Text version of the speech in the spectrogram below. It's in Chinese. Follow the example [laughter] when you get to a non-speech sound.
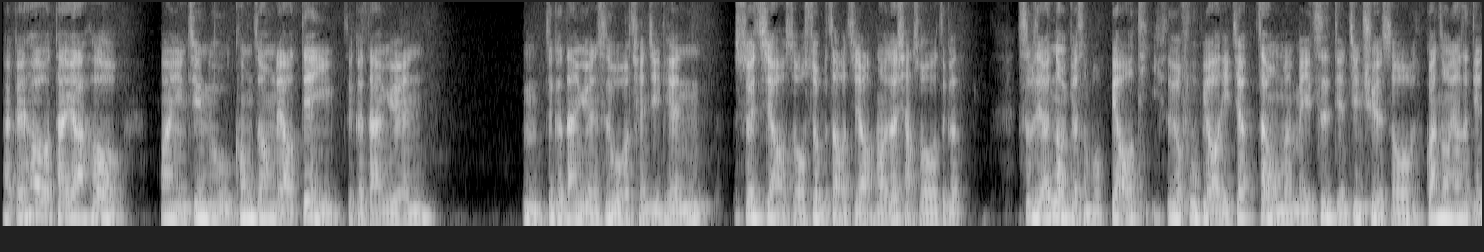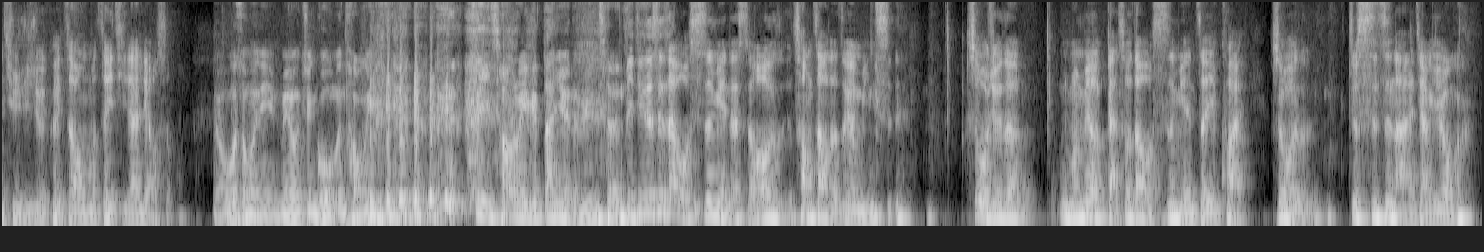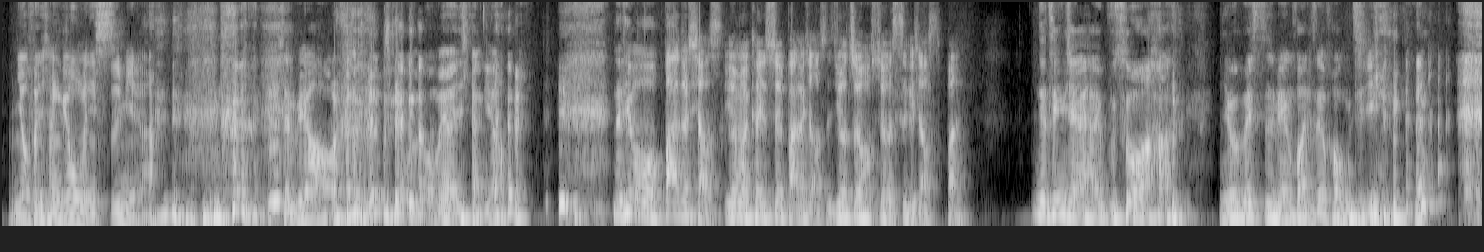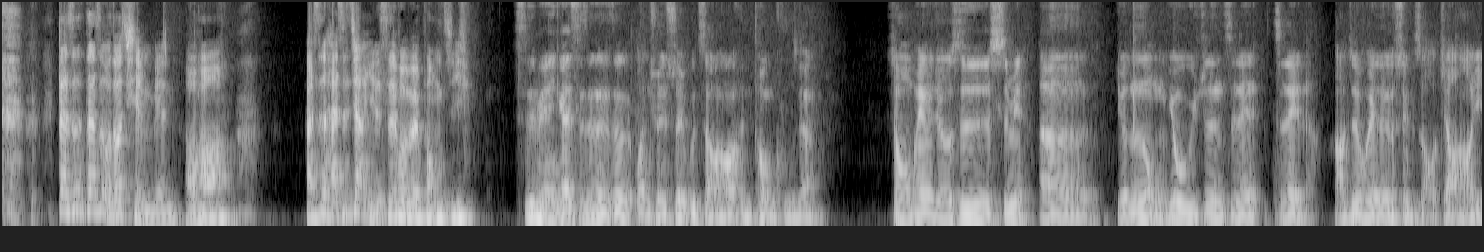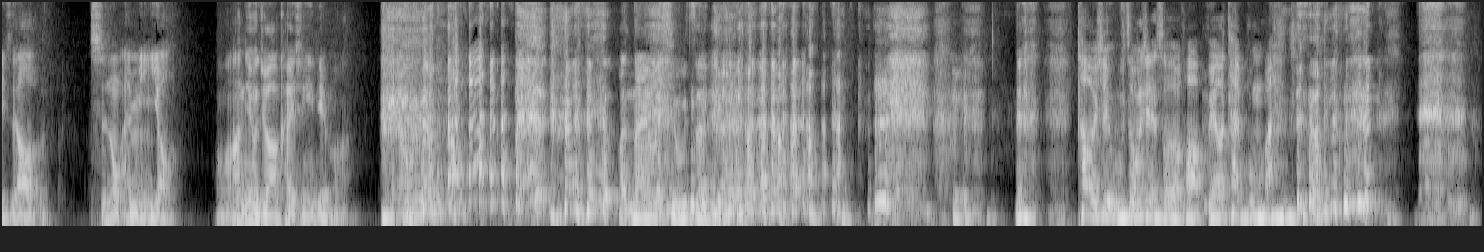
打开后，大家后，欢迎进入空中聊电影这个单元。嗯，这个单元是我前几天睡觉的时候睡不着觉，然后在想说，这个是不是要弄一个什么标题，这个副标题，在在我们每一次点进去的时候，观众要是点进去就可以知道我们这一期在聊什么。对，为什么你没有经过我们同意，[laughs] 自己创了一个单元的名称？毕竟这是在我失眠的时候创造的这个名词，所以我觉得你们没有感受到我失眠这一块，所以我就私自拿来这样用。你要分享给我们，你失眠啊？[laughs] 先不要好了，我 [laughs] 我没有很想要。那天我八个小时，原本可以睡八个小时，结果最后睡了四个小时半。那听起来还不错啊！你会被失眠患者抨击，[laughs] 但是但是我都浅眠，好不好？还是还是这样，也是会被抨击。失眠应该是真的，就完全睡不着，然后很痛苦这样。像我朋友就是失眠，呃，有那种忧郁症之类之类的，然后就会那个睡不着觉，然后也是要吃那种安眠药。哦，啊，你有觉得要开心一点吗？没有，[laughs] 完蛋要被出征了。[laughs] 套一句吴宗宪说的话，不要太不满，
